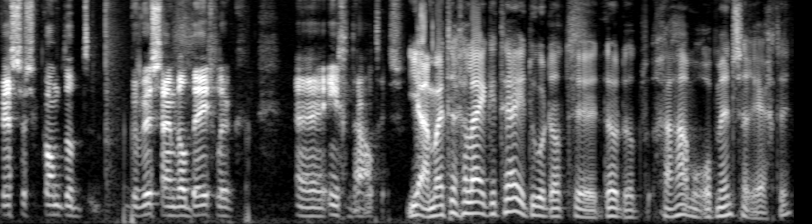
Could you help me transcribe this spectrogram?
westerse kamp dat bewustzijn wel degelijk uh, ingedaald is. Ja, maar tegelijkertijd door dat, uh, door dat gehamer op mensenrechten,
